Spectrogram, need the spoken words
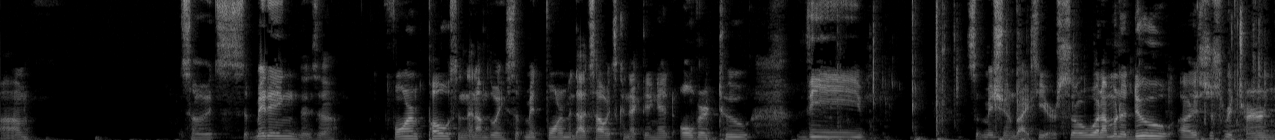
um, so it's submitting there's a form post and then I'm doing submit form and that's how it's connecting it over to the submission right here. So what I'm gonna do uh, is just return.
